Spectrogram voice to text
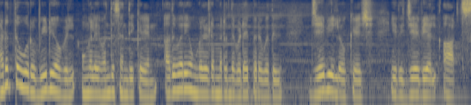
அடுத்த ஒரு வீடியோவில் உங்களை வந்து சந்திக்கிறேன். அதுவரை உங்களிடமிருந்து விடைபெறுவது ஜேவி லோகேஷ். இது ஜேவிஎல் ஆர்ட்ஸ்.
